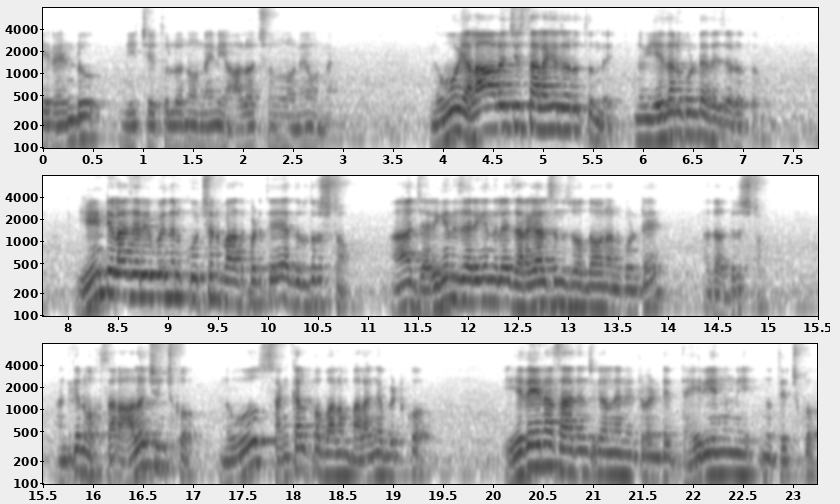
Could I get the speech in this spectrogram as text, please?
ఈ రెండు నీ చేతుల్లోనే ఉన్నాయి నీ ఆలోచనలోనే ఉన్నాయి. నువ్వు ఎలా ఆలోచిస్తే అలాగే జరుగుతుంది. నువ్వు ఏదనుకుంటే అదే జరుగుతుంది. ఏంటి ఇలా జరిగిపోయిందని కూర్చొని బాధపడితే అది దురదృష్టం. జరిగింది జరిగిందిలే జరగాల్సింది చూద్దామని అనుకుంటే అది అదృష్టం. అందుకని ఒకసారి ఆలోచించుకో. నువ్వు సంకల్ప బలం బలంగా పెట్టుకో. ఏదైనా సాధించగలనటువంటి ధైర్యాన్ని నువ్వు తెచ్చుకో.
